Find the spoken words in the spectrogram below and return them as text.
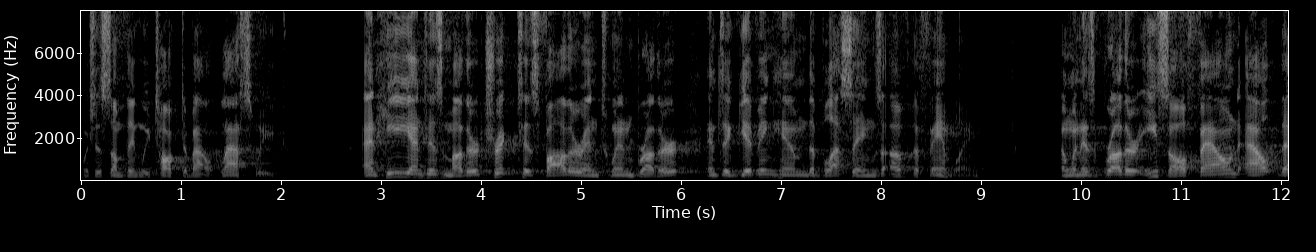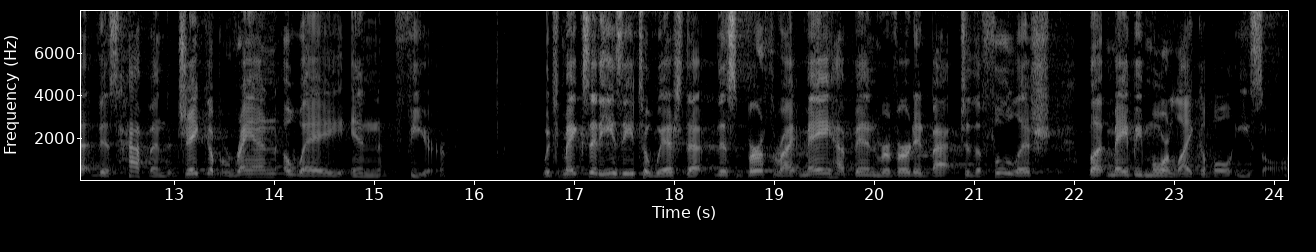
which is something we talked about last week. And he and his mother tricked his father and twin brother into giving him the blessings of the family. And when his brother Esau found out that this happened, Jacob ran away in fear which makes it easy to wish that this birthright may have been reverted back to the foolish but maybe more likable Esau.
